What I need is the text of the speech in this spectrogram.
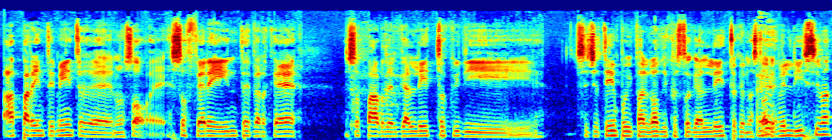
apparentemente, eh, non so, è sofferente perché adesso parlo del galletto qui di... Se c'è tempo vi parlerò di questo galletto che è una storia Eh. bellissima.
